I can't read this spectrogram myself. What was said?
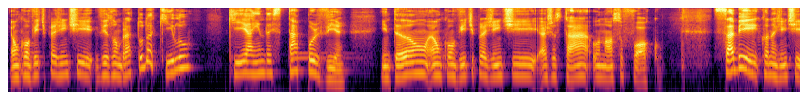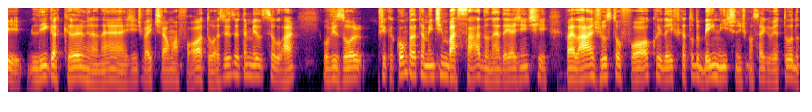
É um convite para a gente vislumbrar tudo aquilo que ainda está por vir então, é um convite para a gente ajustar o nosso foco. Sabe quando a gente liga a câmera, né? A gente vai tirar uma foto, às vezes até mesmo o celular, o visor fica completamente embaçado, né? Daí a gente vai lá, ajusta o foco e daí fica tudo bem nítido, a gente consegue ver tudo.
